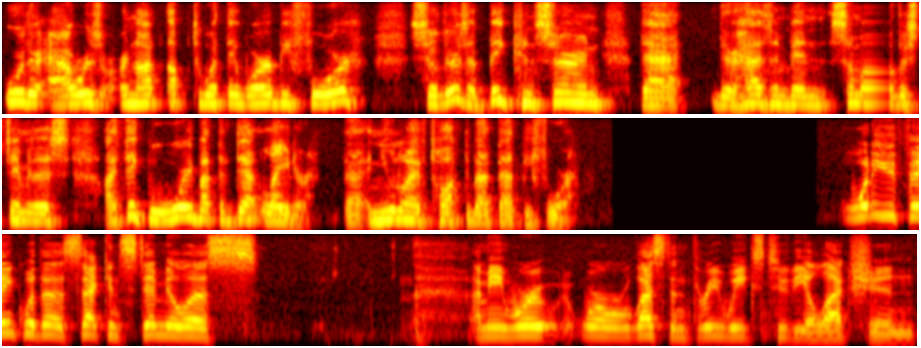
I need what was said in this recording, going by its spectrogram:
or their hours are not up to what they were before. So there's a big concern that there hasn't been some other stimulus. I think we'll worry about the debt later. Uh, and you and I have talked about that before. What do you think with a second stimulus? I mean, we're we're less than three weeks to the election.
